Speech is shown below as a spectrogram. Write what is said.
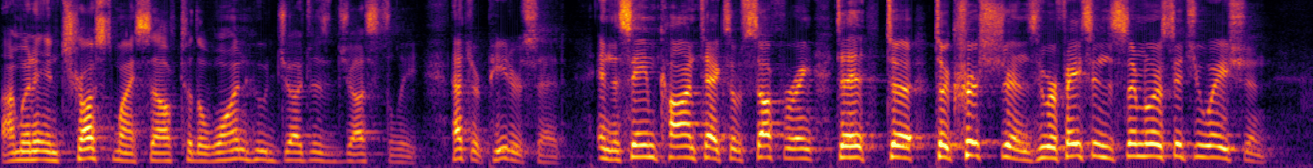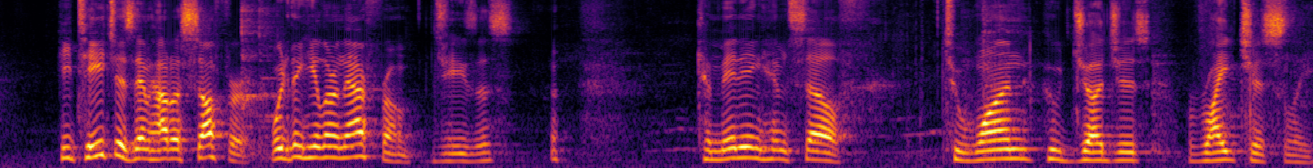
I'm going to entrust myself to the one who judges justly. That's what Peter said in the same context of suffering to, to, to Christians who are facing a similar situation. He teaches them how to suffer. Where do you think he learned that from? Jesus. Committing himself to one who judges righteously.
